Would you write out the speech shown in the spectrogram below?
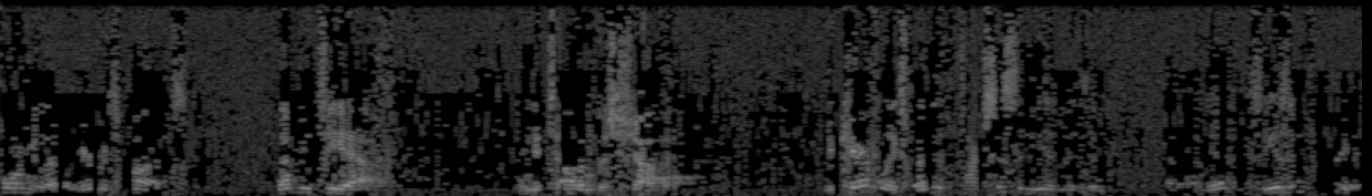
formula in your response. WTF. And you tell them to shove it. You carefully explain that toxicity is, is, is, uh, isn't clear.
